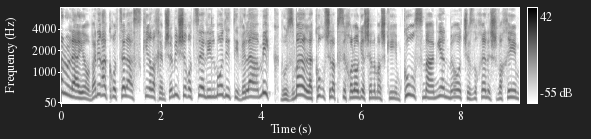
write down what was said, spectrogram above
לנו להיום, ואני רק רוצה להזכיר לכם שמי שרוצה ללמוד איתי ולהעמיק, מוזמן לקורס של הפסיכולוגיה של המשקיעים. קורס מעניין מאוד שזוכה לשבחים,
